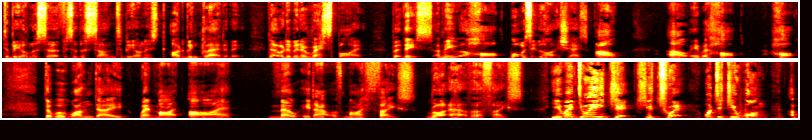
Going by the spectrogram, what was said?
to be on the surface of the sun. To be honest, I'd have been glad of it. That would have been a respite. But this, I mean, hot. What was it like, Shaz? Oh, oh, it was hot, hot. There were one day when my eye melted out of my face, right out of her face. You went to Egypt, you twit. What did you want? A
